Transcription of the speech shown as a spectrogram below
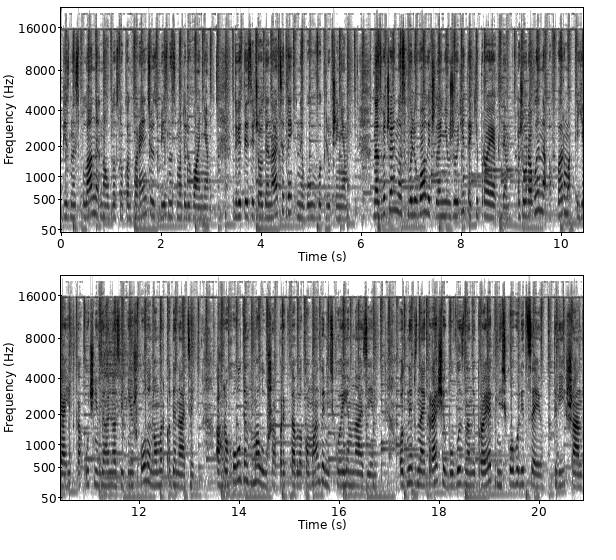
бізнес-плани на обласну конференцію з бізнес-моделювання. 2011 не був виключенням. Надзвичайно схвилювали членів журі такі проекти: журавлина ферма Ягідка учнів загальноосвітньої школи номер 11 Агрохолдинг Малуша представила команда міської гімназії. Одним з найкращих був визнаний проект міського ліцею Твій шанс.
